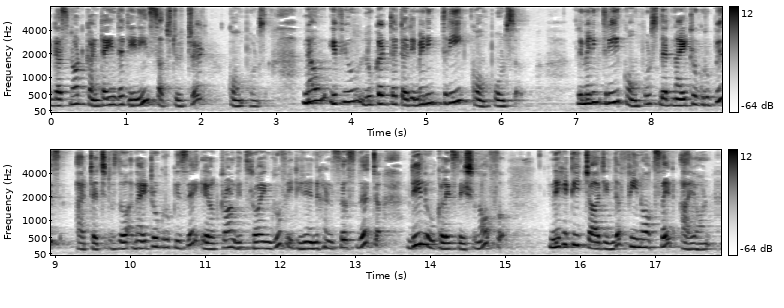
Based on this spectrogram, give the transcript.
it does not contain that any substituted compounds. Now, if you look at the remaining three compounds, remaining three compounds that nitro group is attached. So, nitro group is a electron withdrawing group. It enhances that delocalization of negative charge in the phenoxide ion.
